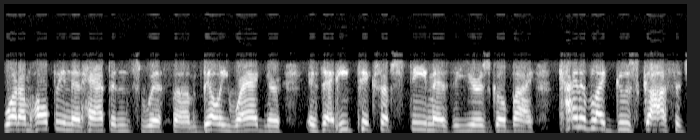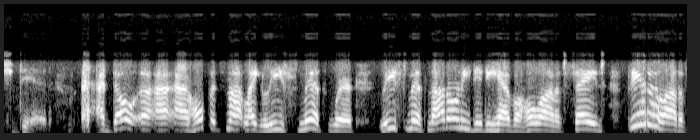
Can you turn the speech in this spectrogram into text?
what I'm hoping that happens with um, Billy Wagner is that he picks up steam as the years go by, kind of like Goose Gossage did. I don't. I, I hope it's not like Lee Smith, where Lee Smith not only did he have a whole lot of saves, but he had a lot of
